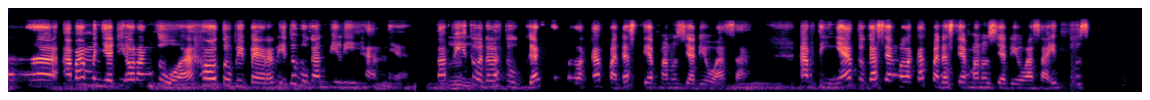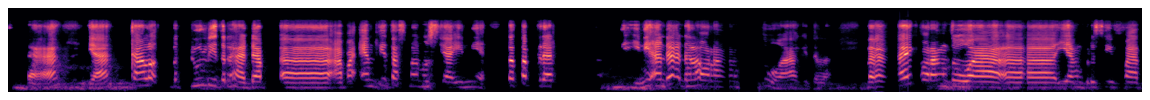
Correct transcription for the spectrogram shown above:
Eh, apa menjadi orang tua, how to be parent itu bukan pilihan ya. Tapi itu Hmm. adalah tugas yang melekat pada setiap manusia dewasa. Artinya tugas yang melekat pada setiap manusia dewasa itu Anda, ya kalau peduli terhadap eh, apa entitas manusia ini tetap berada di ini Anda adalah orang tua gitu loh. Baik orang tua eh, yang bersifat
